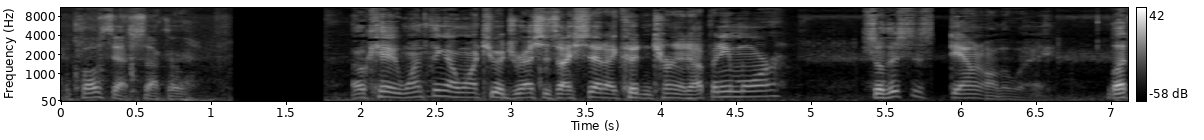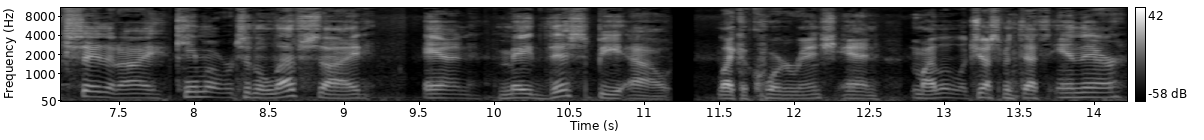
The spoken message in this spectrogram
and close that sucker. Okay, one thing I want to address is I said I couldn't turn it up anymore. So this is down all the way. Let's say that I came over to the left side and made this be out like a quarter inch and my little adjustment that's in there,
